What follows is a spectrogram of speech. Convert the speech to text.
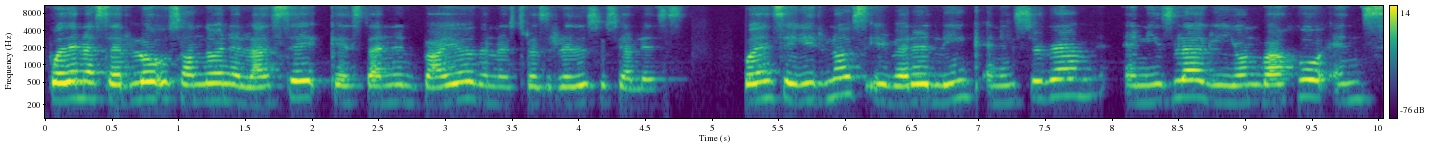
pueden hacerlo usando el enlace que está en el bio de nuestras redes sociales. Pueden seguirnos y ver el link en Instagram en isla-nc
